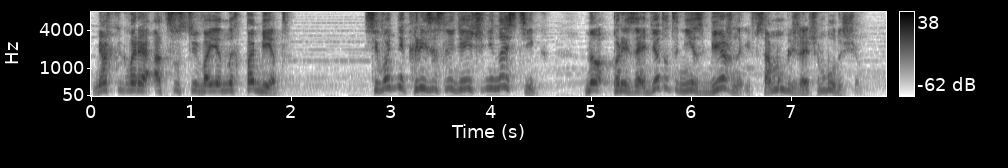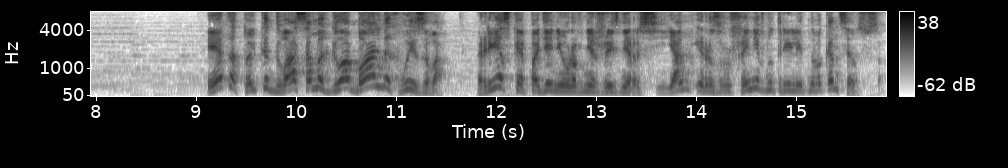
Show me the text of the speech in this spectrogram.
мягко говоря, отсутствии военных побед. Сегодня кризис людей еще не настиг, но произойдет это неизбежно и в самом ближайшем будущем. Это только два самых глобальных вызова – резкое падение уровня жизни россиян и разрушение внутриэлитного консенсуса.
